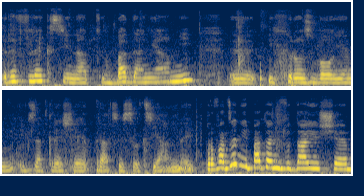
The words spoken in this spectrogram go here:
refleksji nad badaniami, ich rozwojem w zakresie pracy socjalnej. Prowadzenie badań wydaje się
